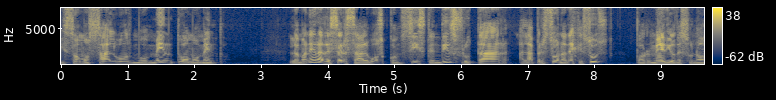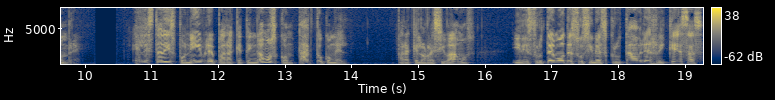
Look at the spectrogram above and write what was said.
y somos salvos momento a momento. La manera de ser salvos consiste en disfrutar a la persona de Jesús por medio de su nombre. Él está disponible para que tengamos contacto con Él, para que lo recibamos y disfrutemos de sus inescrutables riquezas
